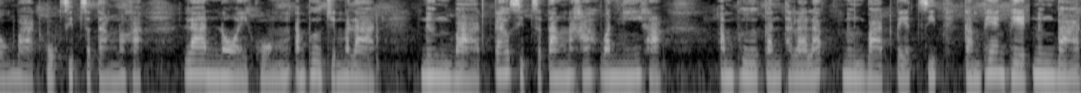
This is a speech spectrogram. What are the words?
2บาท60สตังค์เนาะค่ะล้านหน่อยของอำเภอเขมราช1บาท90สตังค์นะคะ วันนี้ค่ะอำเภอกันทราลักษ 1 บาท 80กำแพงเพชร1บาท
